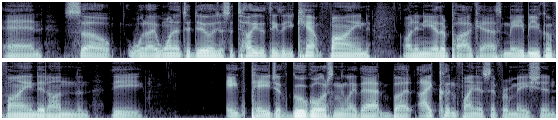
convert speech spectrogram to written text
And so, what I wanted to do is just to tell you the things that you can't find on any other podcast. Maybe you can find it on the, eighth page of Google or something like that, but I couldn't find this information,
